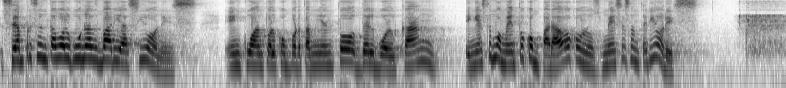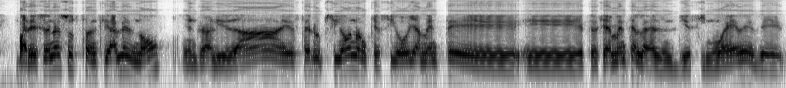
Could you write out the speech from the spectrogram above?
se han presentado algunas variaciones en cuanto al comportamiento del volcán en este momento comparado con los meses anteriores. Variaciones sustanciales no, en realidad esta erupción, aunque sí obviamente, eh, especialmente la del 19 de,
